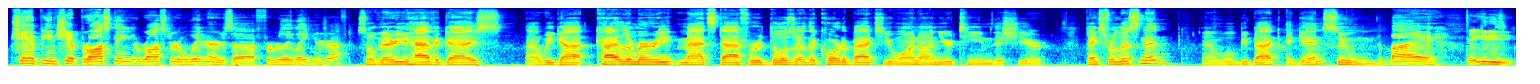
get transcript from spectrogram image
championship roster roster winners uh, for really late in your draft. So there you have it, guys. Uh, we got Kyler Murray, Matt Stafford. Those are the quarterbacks you want on your team this year. Thanks for listening, and we'll be back again soon. Goodbye. take it easy.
